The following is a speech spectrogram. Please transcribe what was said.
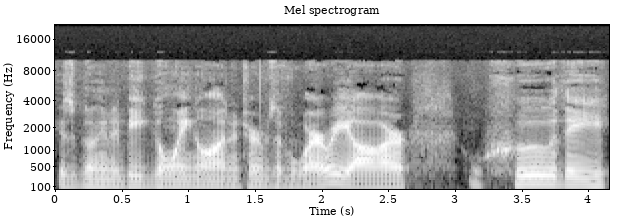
is going to be going on in terms of where we are, who the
